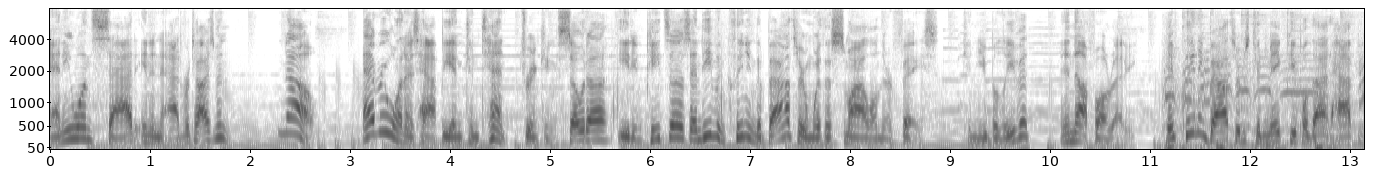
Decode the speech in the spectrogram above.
anyone sad in an advertisement? No. Everyone is happy and content drinking soda, eating pizzas, and even cleaning the bathroom with a smile on their face. Can you believe it? Enough already. If cleaning bathrooms could make people that happy,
